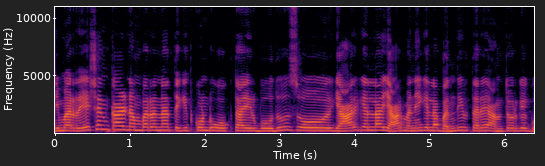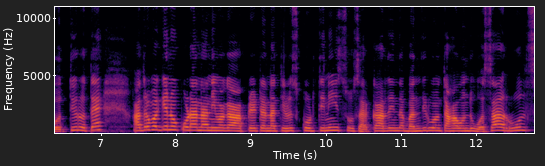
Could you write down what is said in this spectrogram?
ನಿಮ್ಮ ರೇಷನ್ ಕಾರ್ಡ್ ನಂಬರನ್ನು ತೆಗೆದುಕೊಂಡು ಹೋಗ್ತಾ ಇರ್ಬೋದು. ಸೊ ಯಾರಿಗೆಲ್ಲ, ಯಾರ ಮನೆಗೆಲ್ಲ ಬಂದಿರ್ತಾರೆ ಅಂಥವ್ರಿಗೆ ಗೊತ್ತಿರುತ್ತೆ. ಅದ್ರ ಬಗ್ಗೆನೂ ಕೂಡ ನಾನು ಇವಾಗ ಅಪ್ಡೇಟನ್ನು ತಿಳಿಸ್ಕೊಡ್ತೀನಿ. ಸೊ ಸರ್ಕಾರದಿಂದ ಬಂದಿರುವಂತಹ ಒಂದು ಹೊಸ ರೂಲ್ಸ್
